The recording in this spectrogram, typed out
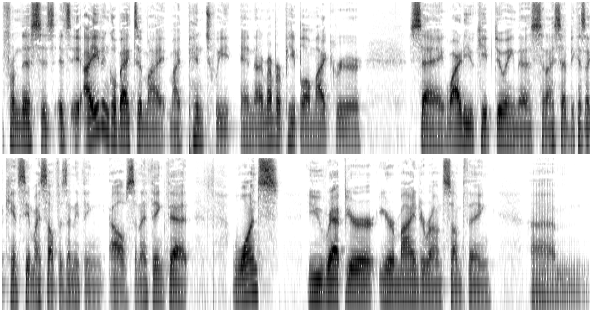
from this is, it's, I even go back to my my pin tweet, and I remember people in my career saying, "Why do you keep doing this?" And I said, "Because I can't see myself as anything else." And I think that once you wrap your your mind around something, um,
